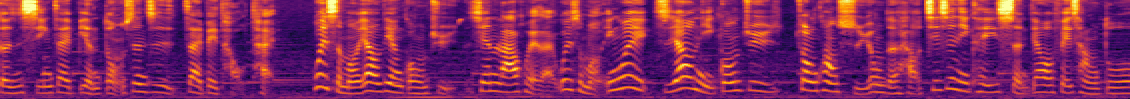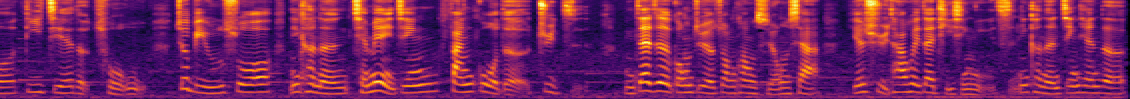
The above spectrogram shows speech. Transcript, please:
更新、在变动，甚至在被淘汰。为什么要练工具？先拉回来，为什么？因为只要你工具状况使用得好，其实你可以省掉非常多低阶的错误。就比如说，你可能前面已经翻过的句子，你在这个工具的状况使用下。也许他会再提醒你一次，你可能今天的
